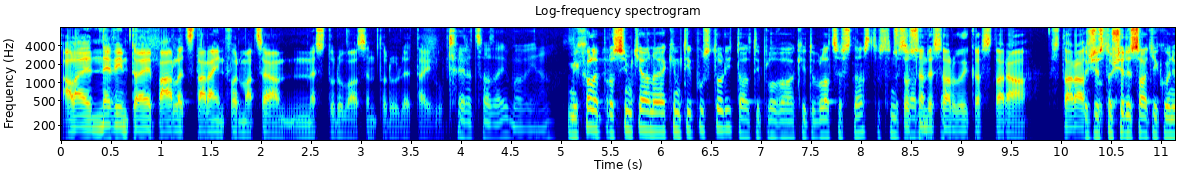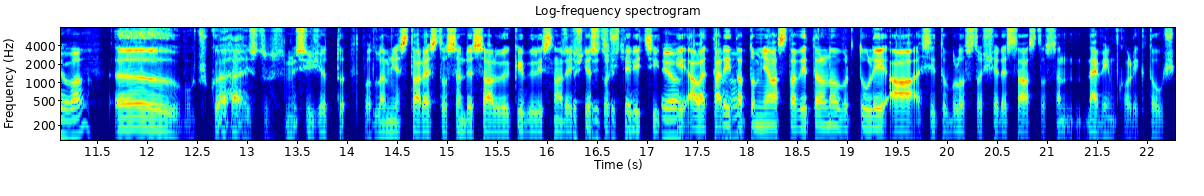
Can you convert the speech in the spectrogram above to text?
ale nevím, to je pár let stará informace a nestudoval jsem to do detailu. To je docela zajímavý, no. Michale, prosím tě, a na jakým typu to lítal ty plováky? To byla cestna 170? 172 stará. stará Takže 160 koňová? Uh, počkej, si myslím, že to, podle mě staré 172 byly snad ještě 140, 140, jo. ale tady Aha. tato měla stavitelnou vrtuli a jestli to bylo 160, 100, nevím kolik to už.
